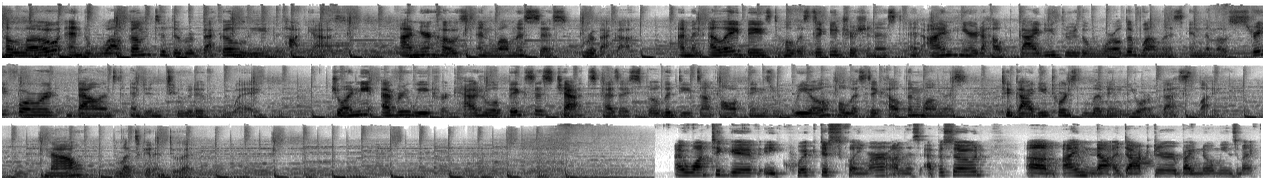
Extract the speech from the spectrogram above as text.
Hello, and welcome to the Rebecca Leigh podcast. I'm your host and wellness sis, Rebecca. I'm an LA based holistic nutritionist, and I'm here to help guide you through the world of wellness in the most straightforward, balanced, and intuitive way. Join me every week for casual Big Sis chats as I spill the deets on all things real, holistic health and wellness to guide you towards living your best life. Now, let's get into it. I want to give a quick disclaimer on this episode. Um, I'm not a doctor, by no means am I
